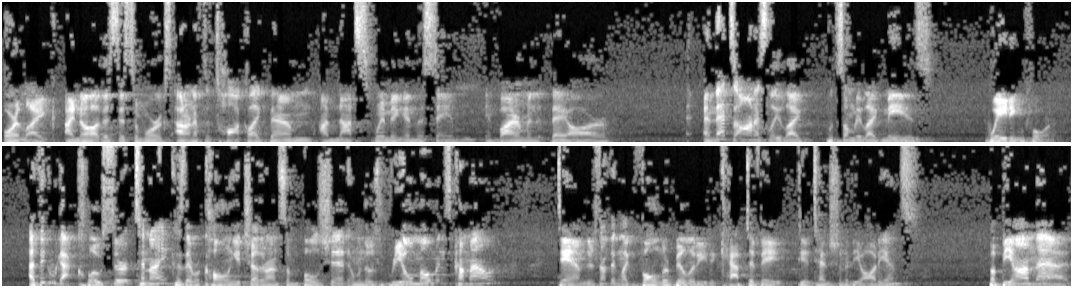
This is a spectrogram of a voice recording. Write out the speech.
Or like, I know how the system works. I don't have to talk like them. I'm not swimming in the same environment that they are. And that's honestly like what somebody like me is waiting for. I think we got closer tonight because they were calling each other on some bullshit. And when those real moments come out, damn, there's nothing like vulnerability to captivate the attention of the audience. But beyond that,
